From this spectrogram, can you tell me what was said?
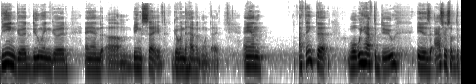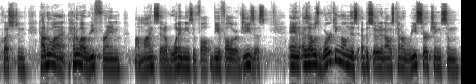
being good, doing good, and um, being saved, going to heaven one day. And I think that what we have to do is ask ourselves the question: How do I how do I reframe my mindset of what it means to follow, be a follower of Jesus? And as I was working on this episode and I was kind of researching some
